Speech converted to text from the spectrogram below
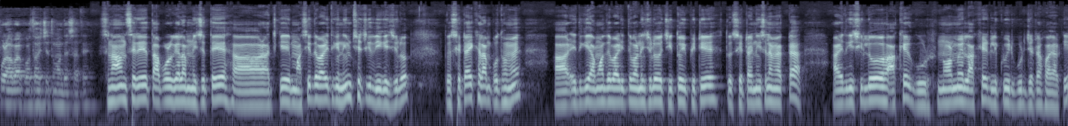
পরে আবার কথা হচ্ছে তোমাদের সাথে। স্নান সেরে তারপর গেলাম নিচেতে, আর আজকে মাসিদের বাড়ি থেকে নিম ছেঁচকে দিয়ে গেছিল, তো সেটাই খেলাম প্রথমে। আর এদিকে আমাদের বাড়িতে বানিয়েছিল চিতই পিঠে, তো সেটা নিয়েছিলাম একটা। আর এদিকে ছিল আখের গুড় নর্মাল আখের লিকুইড গুড় যেটা হয় আর কি।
